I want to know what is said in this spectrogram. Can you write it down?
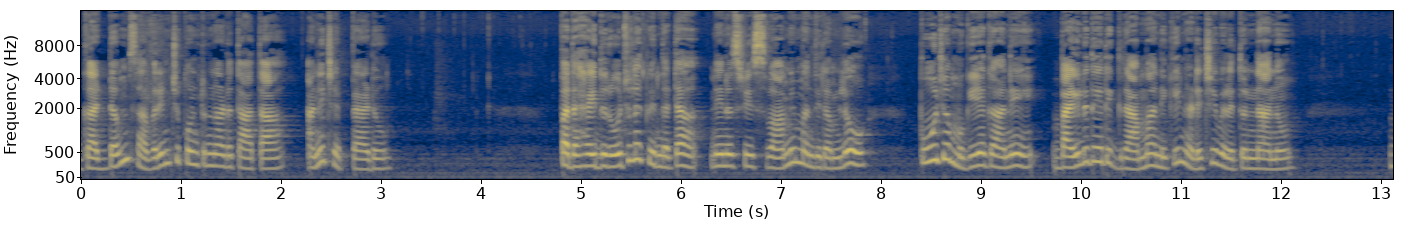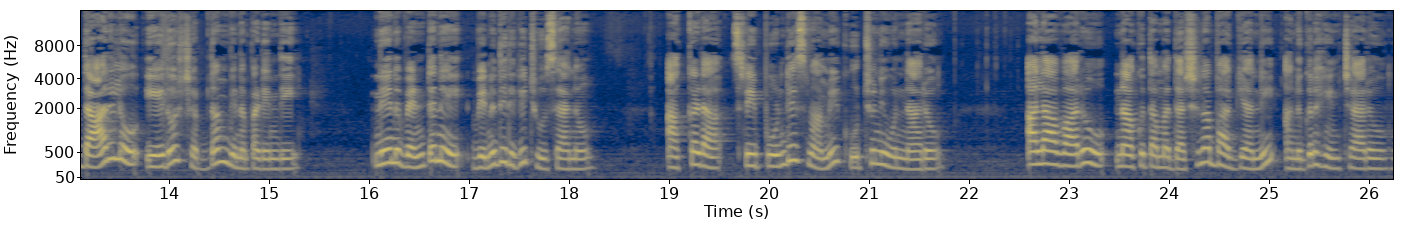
గడ్డం సవరించుకుంటున్నాడు తాత అని చెప్పాడు. పదహైదు రోజుల క్రిందట నేను శ్రీ స్వామి మందిరంలో పూజ ముగియగానే బయలుదేరి గ్రామానికి నడిచి వెళుతున్నాను. దారిలో ఏదో శబ్దం వినపడింది. నేను వెంటనే వెనుదిరిగి చూశాను. అక్కడ శ్రీ పూండీస్వామి కూర్చుని ఉన్నారు. అలా వారు నాకు తమ దర్శన భాగ్యాన్ని అనుగ్రహించారు.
